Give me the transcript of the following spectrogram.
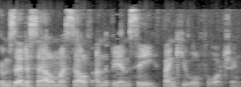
From ZSL, myself and the BMC, thank you all for watching.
